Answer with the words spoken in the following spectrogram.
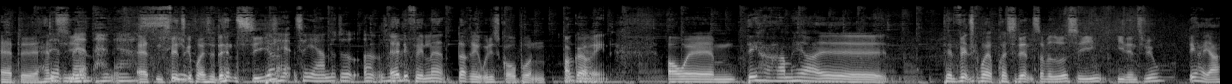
At øh, han Den siger, mand, han er at den finske præsident siger, Han så hjernedød. Altså. at i Finland, der river de skovbunden og okay. gør rent. Og øh, det har ham her, øh, den finske præ- præsident, så været ude at sige i et interview, det har jeg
